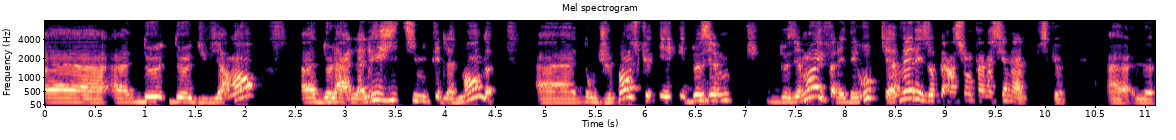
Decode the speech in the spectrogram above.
de, de, du virement, euh, de la, légitimité de la demande. Euh, donc je pense que et, et, deuxième, deuxièmement, il fallait des groupes qui avaient les opérations internationales, puisque le,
